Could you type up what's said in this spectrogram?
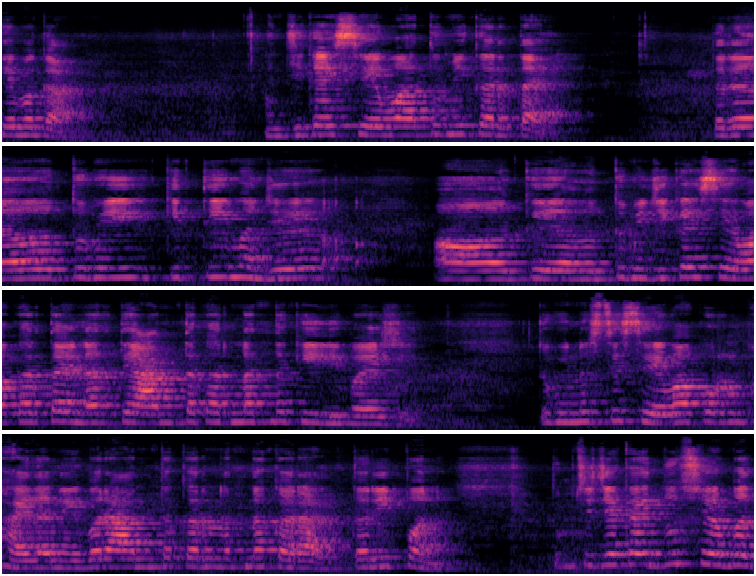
हे बघा. जी काही सेवा तुम्ही करताय तर तुम्ही किती म्हणजे तुम्ही जी काही सेवा करताय ना ते अंतकरणातनं केली पाहिजे. तुम्ही नुसती सेवा करून फायदा नाही. बरं अंतकरणातनं कराल तरी पण. तुमचे जे काही दुसऱ्या बद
